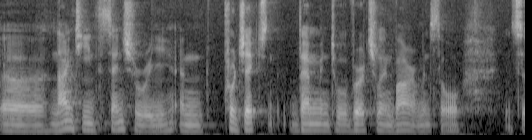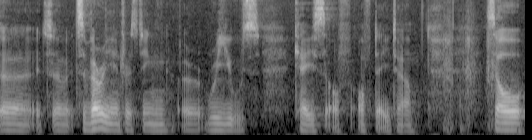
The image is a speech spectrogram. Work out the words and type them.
uh, 19th century and project them into a virtual environment. So it's a, it's a, it's a very interesting uh, reuse case of, of data. So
